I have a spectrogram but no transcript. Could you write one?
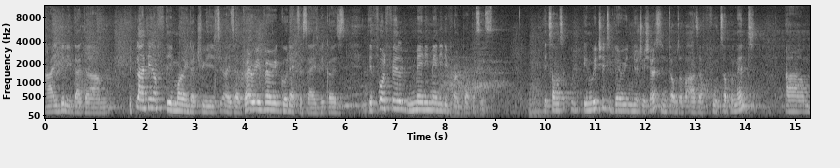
I believe that um, the planting of the moringa trees is a very, very good exercise because it fulfills many, many different purposes. It's also in which it's very nutritious in terms of as a food supplement. Um,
